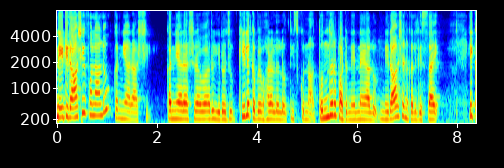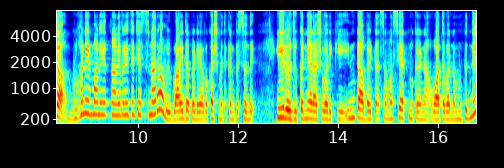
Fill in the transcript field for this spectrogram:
నేటి రాశి ఫలాలు? కన్యా రాశి. కన్యా రాశి వారు ఈరోజు కీలక వ్యవహారాలలో తీసుకున్న తొందరపాటు నిర్ణయాలు నిరాశను కలిగిస్తాయి. ఇక గృహ నిర్మాణ యత్నాలు ఎవరైతే చేస్తున్నారో అవి వాయిదా పడే అవకాశం అయితే కనిపిస్తుంది. ఈరోజు రోజు రాశి వారికి ఇంటా బయట సమస్యాత్మకమైన వాతావరణం ఉంటుంది.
